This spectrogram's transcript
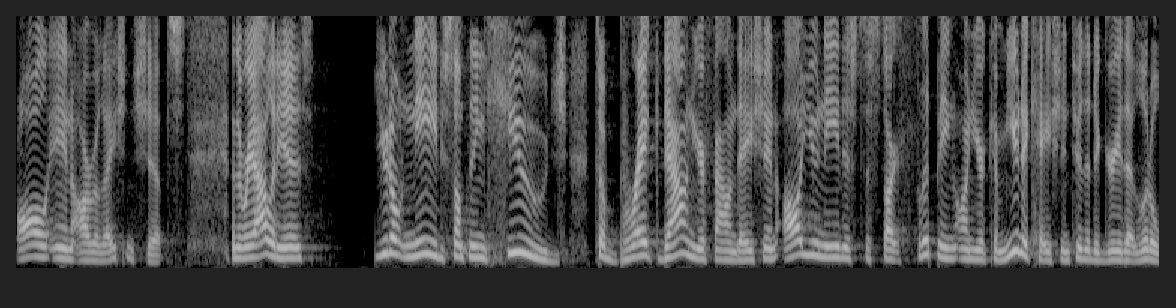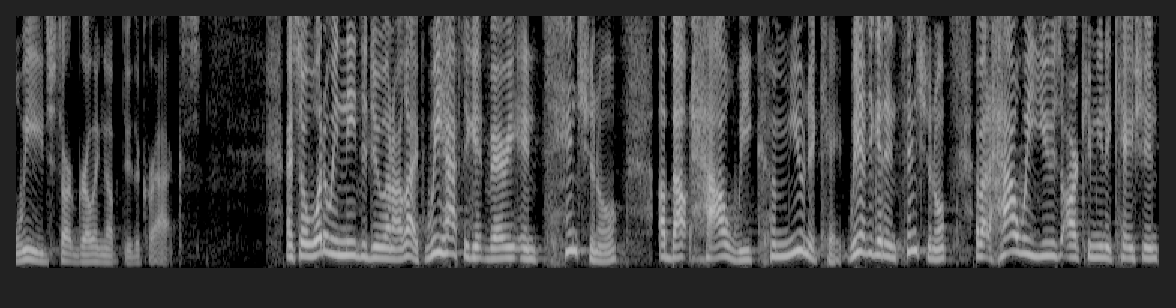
all in our relationships. And the reality is, you don't need something huge to break down your foundation. All you need is to start slipping on your communication to the degree that little weeds start growing up through the cracks. And so, what do we need to do in our life? We have to get very intentional about how we communicate. We have to get intentional about how we use our communication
